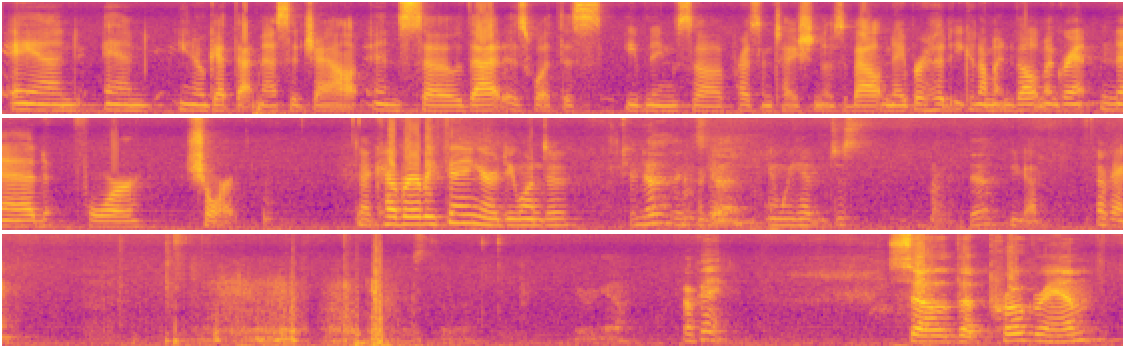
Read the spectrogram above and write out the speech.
and, and, you know, get that message out. And so that is what this evening's uh, presentation is about, Neighborhood Economic Development Grant, NED for short. Did I cover everything, or do you want to? No, I think it's Okay, good. and we have just, Yeah. you got, okay. Here we go. Okay. So the program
